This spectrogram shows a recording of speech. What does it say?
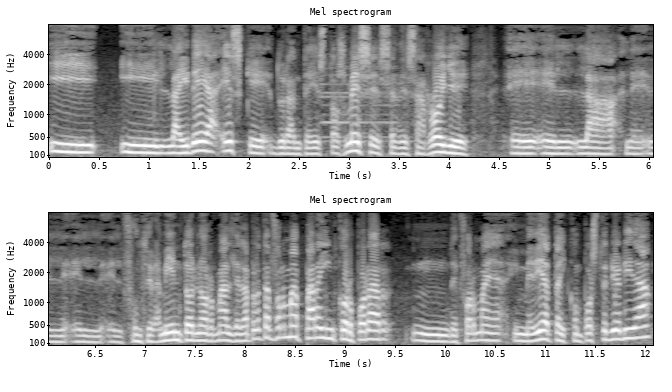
Y, y la idea es que durante estos meses se desarrolle eh, el, funcionamiento normal de la plataforma para incorporar mm, de forma inmediata y con posterioridad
